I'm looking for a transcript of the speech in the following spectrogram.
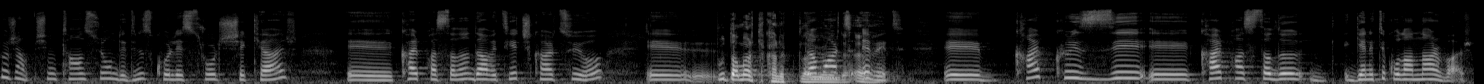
hocam şimdi tansiyon dediniz, kolesterol, şeker, e, kalp hastalığına davetiye çıkartıyor. E, Bu damar tıkanıklığı damar yönünde. evet. E, kalp krizi, e, kalp hastalığı genetik olanlar var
